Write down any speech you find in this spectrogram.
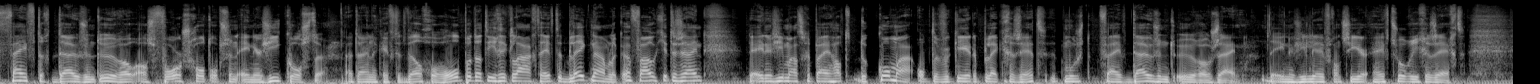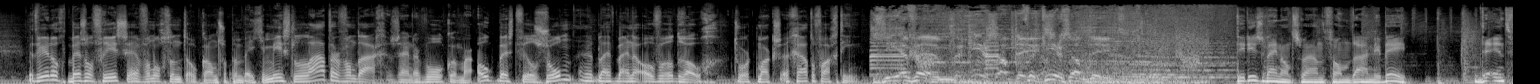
50.000 euro als voorschot op zijn energiekosten. Uiteindelijk heeft het wel geholpen dat hij geklaagd heeft. Het bleek namelijk een foutje te zijn. De energiemaatschappij had de komma op de verkeerde plek gezet. Het moest 5.000 euro zijn. De energieleverancier heeft sorry gezegd. Het weer nog best wel fris en vanochtend ook kans op een beetje mist. Later vandaag zijn er wolken, maar ook best veel zon. En het blijft bijna overal droog. Het wordt max een graad of 18. ZFM, verkeersupdate. verkeersupdate. Dit is Wijnand Zwaan van de ANWB. De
